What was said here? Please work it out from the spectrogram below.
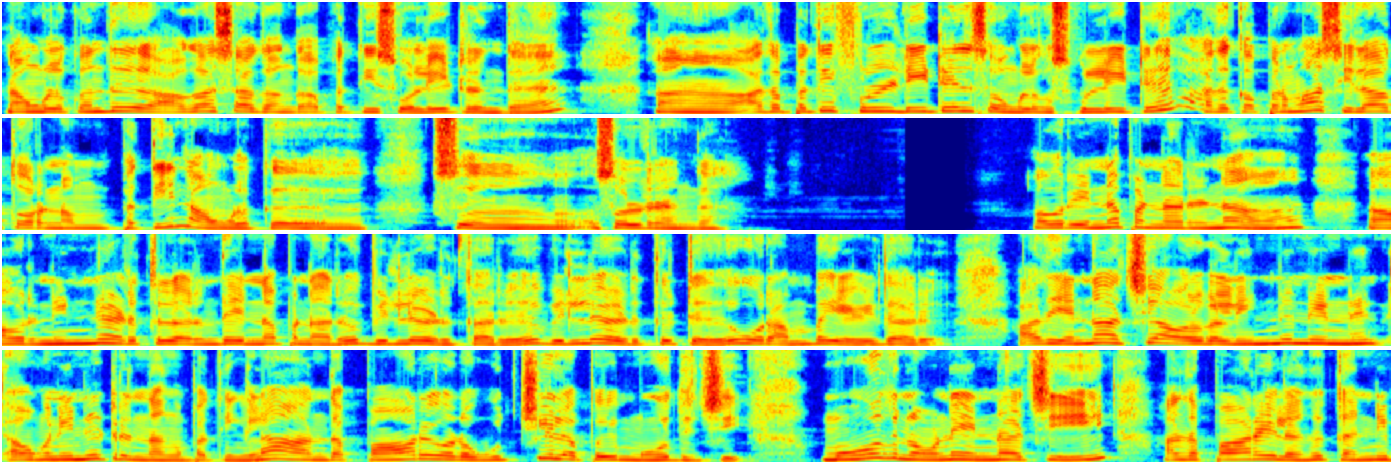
நான் உங்களுக்கு வந்து ஆகாசா கங்கா பற்றி சொல்லிகிட்டு இருந்தேன். அதை பற்றி ஃபுல் டீட்டெயில்ஸ் உங்களுக்கு சொல்லிவிட்டு அதுக்கப்புறமா சிலா தோரணம் பற்றி நான் உங்களுக்கு சொ சொல்கிறேங்க அவர் என்ன பண்ணாருன்னா அவர் நின்ன இடத்துல இருந்து என்ன பண்ணார்? வில்லை எடுத்தார். வில்லை எடுத்துட்டு ஒரு அம்பை எழுதாரு. அது என்னாச்சு? அவர்கள் நின்று நின்று அவங்க நின்றுட்டு இருந்தாங்க பார்த்தீங்களா அந்த பாறையோட உச்சியில் போய் மோதிச்சு. மோதினோடனே என்னாச்சு? அந்த பாறையிலேருந்து தண்ணி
